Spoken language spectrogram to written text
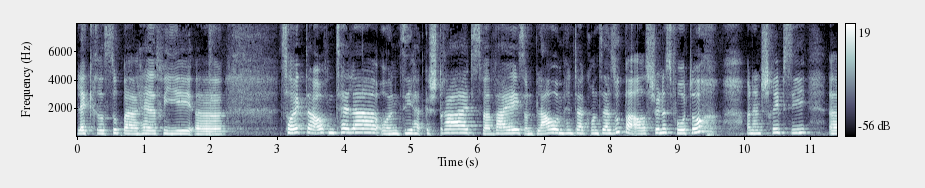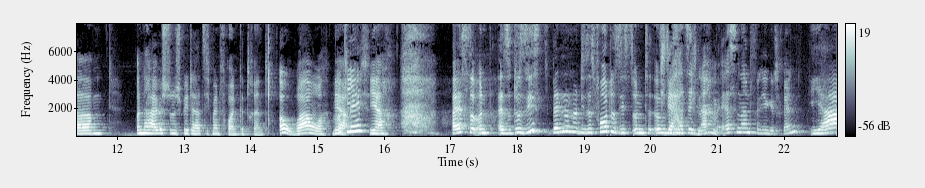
leckeres, super healthy äh, Zeug da auf dem Teller und sie hat gestrahlt, es war weiß und blau im Hintergrund, sah super aus, schönes Foto. Und dann schrieb sie, ähm, und eine halbe Stunde später hat sich mein Freund getrennt. Oh, wow. Wirklich? Ja. ja. Weißt du, und also du siehst, wenn du nur dieses Foto siehst und irgendwie. Der hat sich nach dem Essen dann von ihr getrennt? Ja,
